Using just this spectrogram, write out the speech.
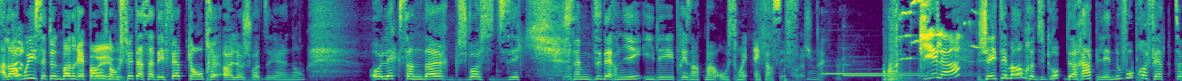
Alors oui, c'est une bonne réponse. Oui, Donc oui. suite à sa défaite contre, ah là, je vais dire un nom. Alexander Gvozdik. Samedi dernier, il est présentement aux soins intensifs. Qui est là? J'ai été membre du groupe de rap Les Nouveaux Prophètes.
